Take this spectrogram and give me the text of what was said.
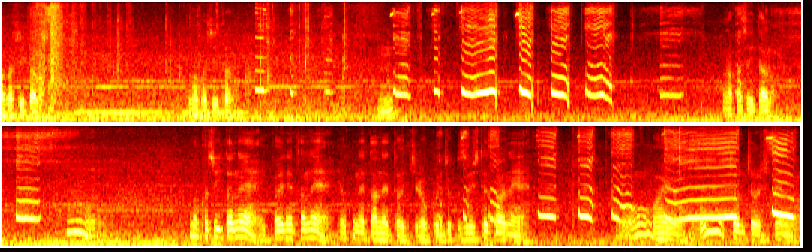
お腹空いたの。お腹空いたの。かうん？お腹空いたの。うん。お腹空いたね。いっぱい寝たね。よく寝たねと一郎くん熟睡してたね。おおはよう。おおちょんちょんしてんの？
